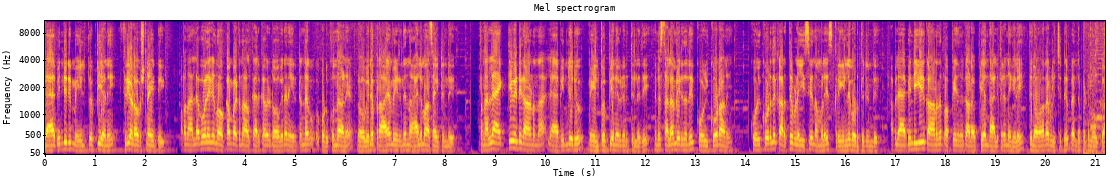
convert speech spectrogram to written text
ലാബിന്റെ ഒരു മെയിൽ പെപ്പിയാണ് ഫ്രീ അഡോപ്ഷൻ ആയിട്ട്. അപ്പോൾ നല്ലപോലെയൊക്കെ നോക്കാൻ പറ്റുന്ന ആൾക്കാർക്ക് അവർ ഡോഗിനെ നേരിട്ട് കൊടുക്കുന്നതാണ്. ഡോഗിന്റെ പ്രായം വരുന്നത് നാല് മാസമായിട്ടുണ്ട്. അപ്പോൾ നല്ല ആക്റ്റീവായിട്ട് കാണുന്ന ലാബിന്റെ ഒരു മെയിൽ പെപ്പിയാണ് ഇവരുടെ അടുത്തുള്ളത്. ഇതിന്റെ സ്ഥലം വരുന്നത് കോഴിക്കോടാണ്. കോഴിക്കോടിലെ കറുത്ത പ്ലേസ് നമ്മൾ സ്ക്രീനിൽ കൊടുത്തിട്ടുണ്ട്. അപ്പോൾ ലാബിന്റെ ഈ ഒരു കാണുന്ന പപ്പിയെ നിങ്ങൾക്ക് അഡോപ്റ്റ് ചെയ്യാൻ താല്പര്യം ഉണ്ടെങ്കിൽ ഇതിന് ഓണറെ വിളിച്ചിട്ട് ബന്ധപ്പെട്ട് നോക്കുക.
